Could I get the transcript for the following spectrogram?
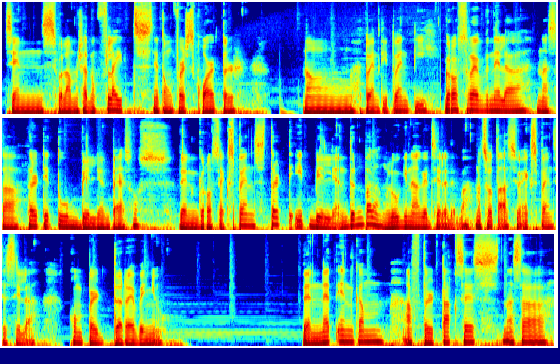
since wala masyadong flights nitong first quarter, ng 2020. Gross revenue nila nasa 32 billion pesos. Then gross expense 38 billion. Doon pa lang lugi na agad sila, 'di ba? Mas mataas yung expenses sila compared to revenue. Then net income after taxes nasa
